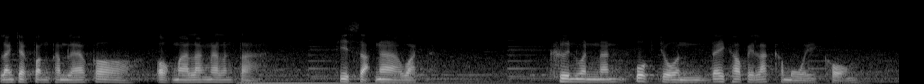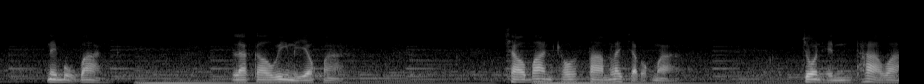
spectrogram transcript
หลังจากฟังธรรมแล้วก็ออกมาล้างหน้าล้างตาที่สระหน้าวัด คืนวันนั้นพวกโจรได้เข้าไปลักขโมยของในหมู่บ้าน แล้วก็วิ่งหนีออกมา ชาวบ้านเขาตามไล่จับออกมา โจรเห็นท่าว่า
